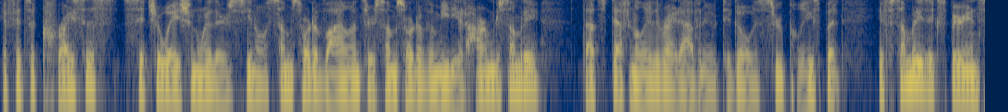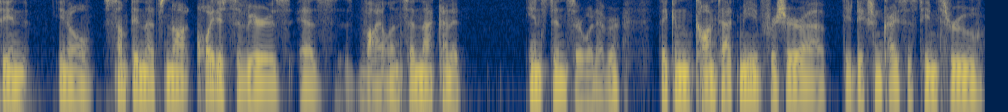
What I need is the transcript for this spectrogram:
if it's a crisis situation where there's, you know, some sort of violence or some sort of immediate harm to somebody, that's definitely the right avenue to go is through police. But if somebody's experiencing, you know, something that's not quite as severe as, as violence and that kind of instance or whatever, they can contact me for sure. Uh, the addiction crisis team through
